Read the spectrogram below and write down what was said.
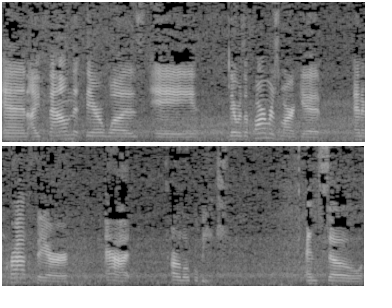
And I found that there was a there was a farmer's market and a craft fair at our local beach. And so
